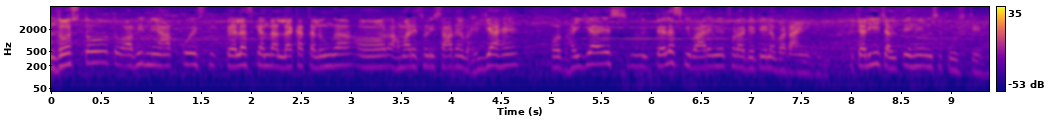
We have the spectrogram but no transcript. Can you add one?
दोस्तों तो अभी मैं आपको इस पैलेस के अंदर लेकर चलूँगा और हमारे थोड़ी साथ में भैया हैं। और भैया इस पैलेस के बारे में थोड़ा डिटेल में बताएँगे। तो चलिए चलते हैं, उनसे पूछते हैं।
